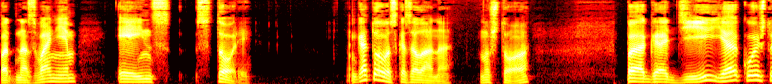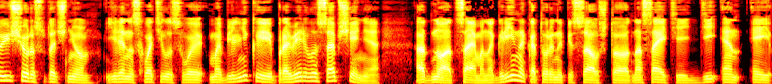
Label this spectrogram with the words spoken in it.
под названием «Эйнс Story». «Готово», — сказала она. «Ну что?» «Погоди, я кое-что еще раз уточню». Елена схватила свой мобильник и проверила сообщение. Одно от Саймона Грина, который написал, что на сайте DNAY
